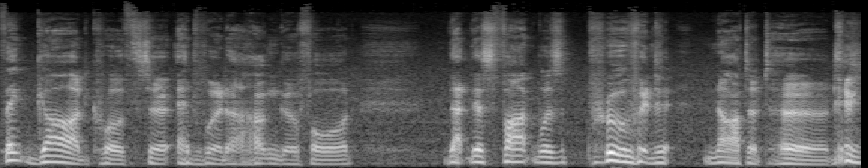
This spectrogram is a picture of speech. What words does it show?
Thank God, quoth Sir Edward Hungerford, that this fart was proven not a turd.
